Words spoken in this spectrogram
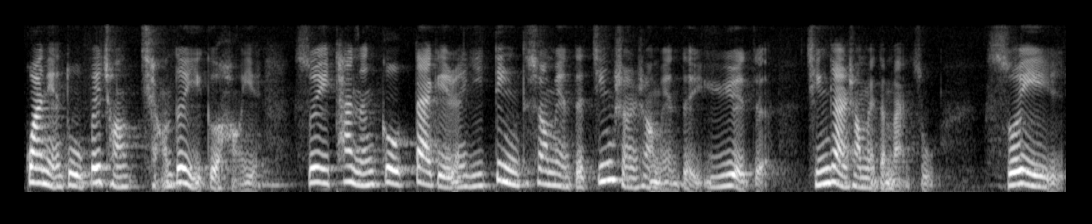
关联度非常强的一个行业，所以它能够带给人一定上面的精神上面的愉悦的情感上面的满足，所以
